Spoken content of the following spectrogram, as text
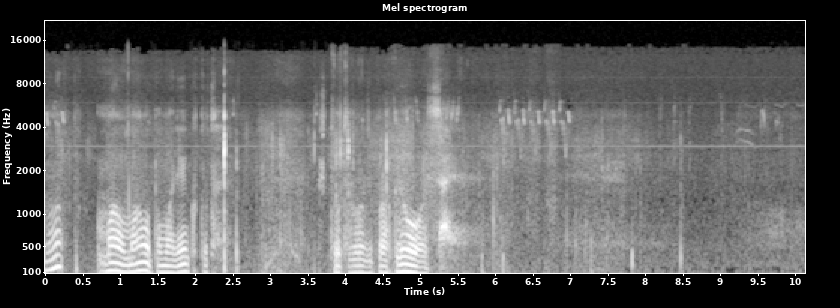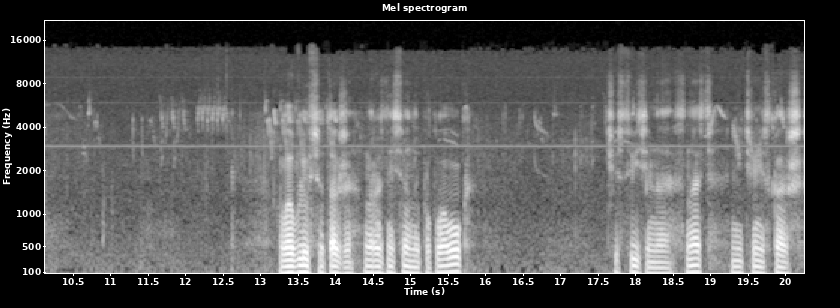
Ну, мало-мало, помаленьку тут что-то вроде проклевывается. Ловлю все так же на разнесенный поплавок. Чувствительная снасть, ничего не скажешь.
